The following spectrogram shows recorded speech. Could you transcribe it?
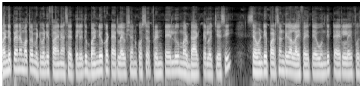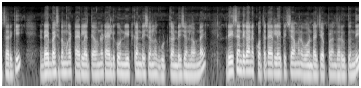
బండి పైన మాత్రం ఎటువంటి ఫైనాన్స్ అయితే లేదు. బండి యొక్క టైర్ల విషయానికి వస్తే ఫ్రంట్ టైర్లు మరి బ్యాక్ టైర్లు వచ్చేసి సెవెంటీ పర్సెంట్గా లైఫ్ అయితే ఉంది. టైర్ లైఫ్ వచ్చేసరికి డెబ్బై శాతంగా టైర్లు అయితే ఉన్నాయి. టైర్లకు నీట్ కండిషన్లో గుడ్ కండిషన్లో ఉన్నాయి. రీసెంట్గానే కొత్త టైర్లు వేయించామని ఓనర్ చెప్పడం జరుగుతుంది.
